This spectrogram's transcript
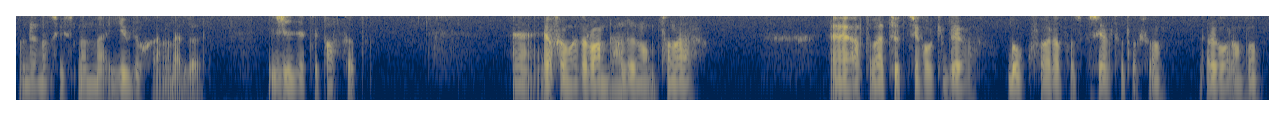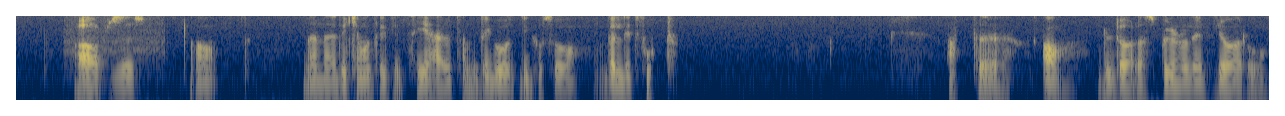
under nazismen med judestjärnan eller J i passet. Eh, jag har för mig att Rwanda hade någon sån här eh, att de här tutsi-folken blev bokförda på ett speciellt sätt också. Eller var det Anton? Ja, precis. Ja. Men eh, det kan man inte riktigt se här utan det går, det går så väldigt fort. Att ja, du dödas på grund av det du gör och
